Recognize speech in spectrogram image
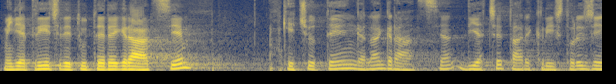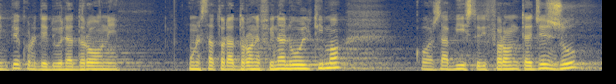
mediatrice di tutte le grazie, che ci ottenga la grazia di accettare Cristo. L'esempio è quello dei due ladroni. Uno è stato ladrone fino all'ultimo, cosa ha visto di fronte a Gesù?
